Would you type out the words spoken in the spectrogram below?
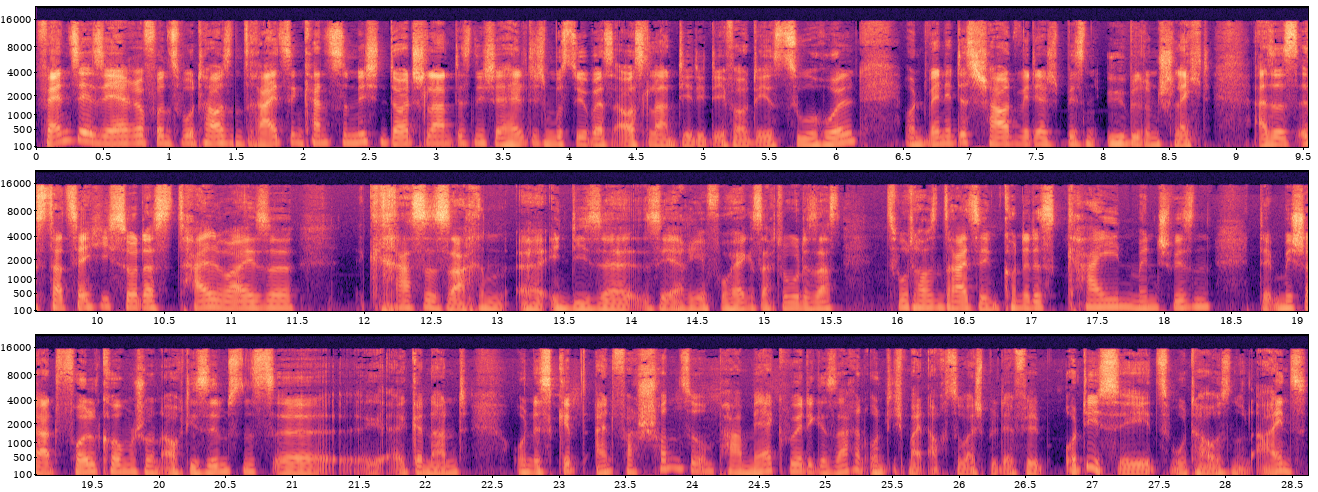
Fernsehserie von 2013 kannst du nicht in Deutschland, ist nicht erhältlich, musst du übers Ausland dir die DVDs zuholen. Und wenn ihr das schaut, wird ihr ein bisschen übel und schlecht. Also es ist tatsächlich so, dass teilweise krasse Sachen äh, in dieser Serie vorhergesagt wurden, wo du sagst, 2013 konnte das kein Mensch wissen. Der Mischa hat vollkommen schon auch die Simpsons äh, äh, genannt. Und es gibt einfach schon so ein paar merkwürdige Sachen. Und ich meine auch zum Beispiel der Film Odyssey 2001.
